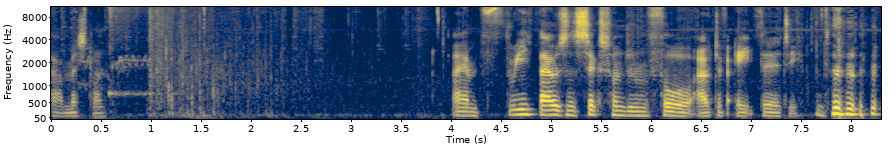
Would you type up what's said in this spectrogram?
Oh, I missed one. I am 3,604 out of 830.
